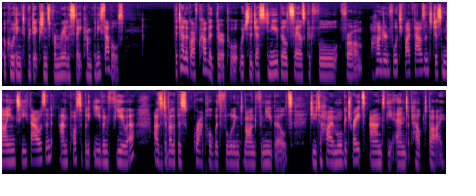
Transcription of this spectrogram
according to predictions from real estate company Savills. The Telegraph covered the report, which suggests new build sales could fall from 145,000 to just 90,000 and possibly even fewer as developers grapple with falling demand for new builds due to higher mortgage rates and the end of Help to Buy.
